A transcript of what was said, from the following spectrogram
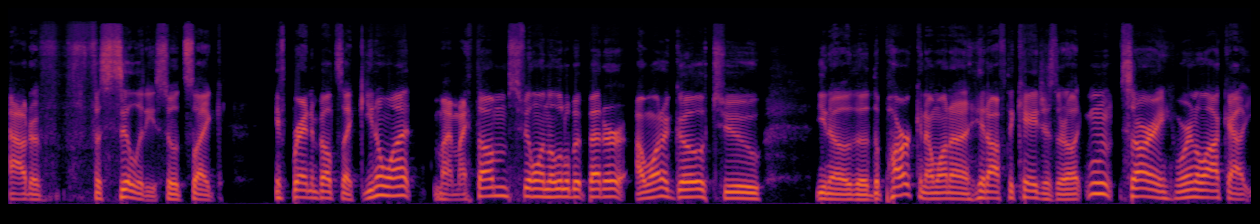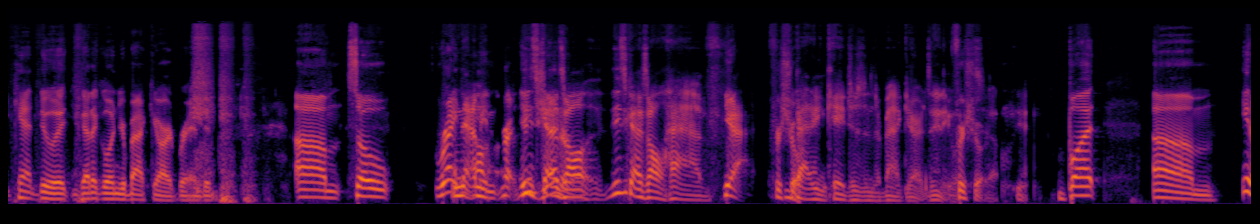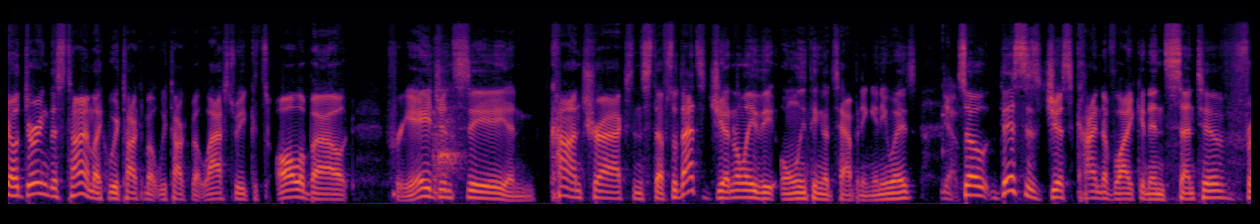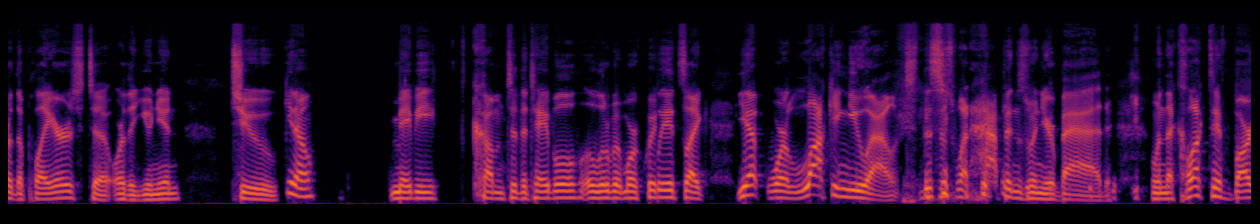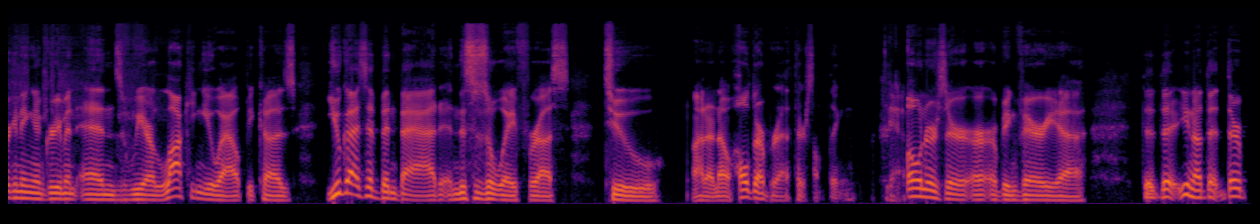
out of facilities. So it's like if Brandon Belt's like, you know what, my my thumb's feeling a little bit better. I want to go to, you know, the the park and I want to hit off the cages. They're like, mm, sorry, we're in a lockout. You can't do it. You got to go in your backyard, Brandon. um. So right And now, I mean, right- these guys general- all these guys all have yeah, for sure. batting cages in their backyards anyway. For sure. so, yeah. But um you know during this time like we were talking about we talked about last week it's all about free agency and contracts and stuff. So that's generally the only thing that's happening anyways. Yeah. so this is just kind of like an incentive for the players to or the union to you know maybe come to the table a little bit more quickly. It's like yep we're locking you out. This is what happens when you're bad. When the collective bargaining agreement ends we are locking you out because you guys have been bad and this is a way for us to i don't know hold our breath or something. Yeah. owners are are, are being very uh the, the you know that they're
